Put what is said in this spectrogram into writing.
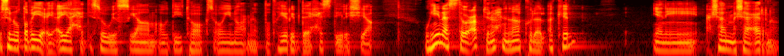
بس إنه طبيعي أي أحد يسوي الصيام أو ديتوكس أو أي نوع من التطهير يبدأ يحس دي الأشياء. وهنا استوعبت إنه إحنا ناكل الأكل يعني عشان مشاعرنا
